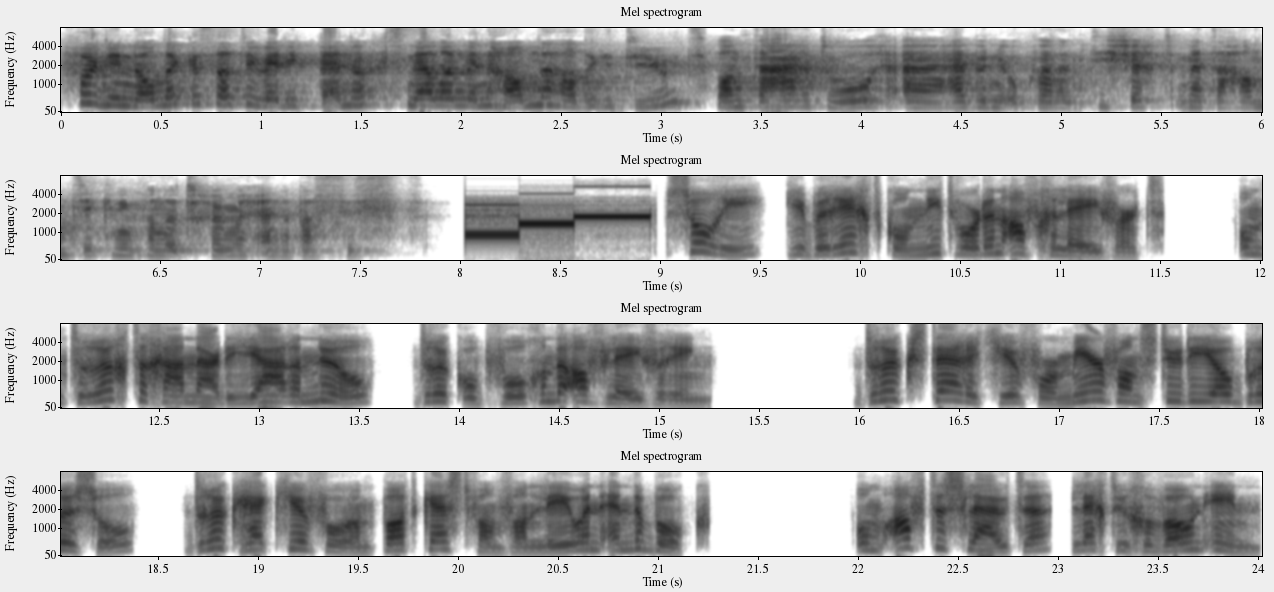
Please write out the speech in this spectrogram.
voor die nonnetjes dat die mij die pen nog snel in mijn handen hadden geduwd. Want daardoor eh, hebben we nu ook wel een t-shirt met de handtekening van de drummer en de bassist. Sorry, je bericht kon niet worden afgeleverd. Om terug te gaan naar de jaren 0, druk op volgende aflevering. Druk sterretje voor meer van Studio Brussel. Druk hekje voor een podcast van Van Leeuwen en de Bok. Om af te sluiten, legt u gewoon in.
